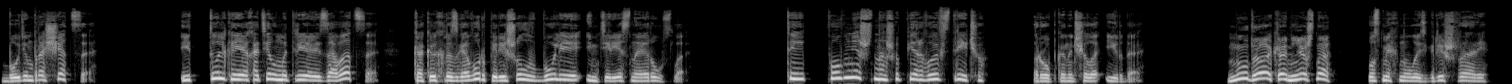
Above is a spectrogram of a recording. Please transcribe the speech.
Будем прощаться. И только я хотел материализоваться, как их разговор перешел в более интересное русло. «Ты помнишь нашу первую встречу?» — робко начала Ирда. «Ну да, конечно», — усмехнулась Гришрари.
